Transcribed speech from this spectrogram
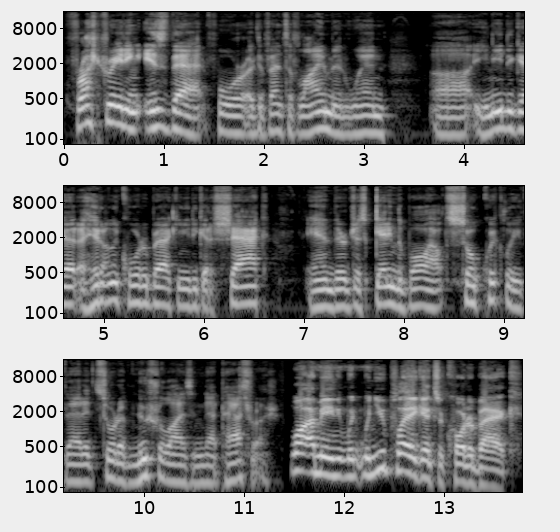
frustrating is that for a defensive lineman when uh, you need to get a hit on the quarterback, you need to get a sack? And they're just getting the ball out so quickly that it's sort of neutralizing that pass rush. Well, I mean, when, when you play against a quarterback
